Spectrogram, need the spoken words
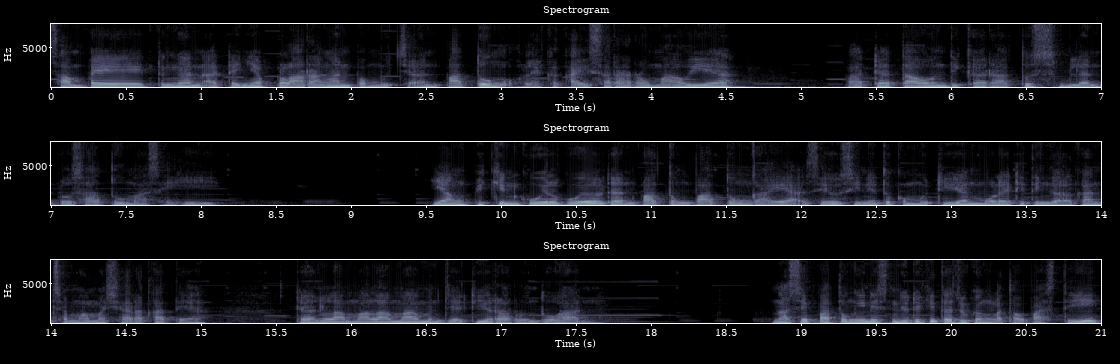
sampai dengan adanya pelarangan pemujaan patung oleh Kekaisaran Romawi ya pada tahun 391 Masehi. Yang bikin kuil-kuil dan patung-patung kayak Zeus ini tuh kemudian mulai ditinggalkan sama masyarakat ya, dan lama-lama menjadi reruntuhan. Nasib patung ini sendiri kita juga nggak tahu pasti.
